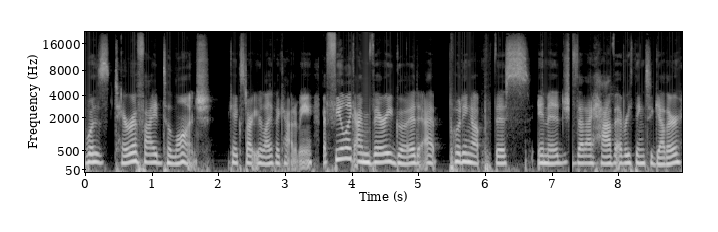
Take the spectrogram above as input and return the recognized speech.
was terrified to launch Kickstart Your Life Academy. I feel like I'm very good at putting up this image that I have everything together.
